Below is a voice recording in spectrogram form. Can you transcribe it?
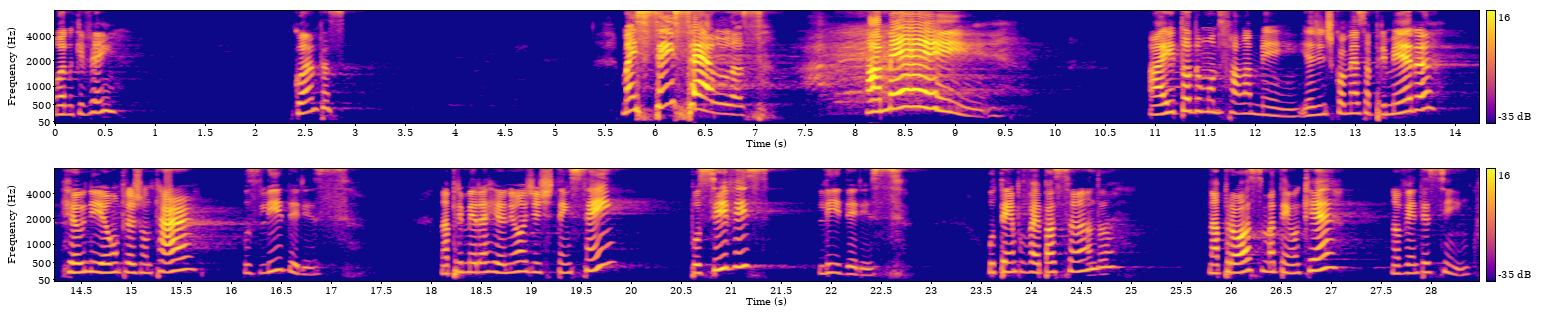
O ano que vem? Quantas? Mas sem células. Amém. Amém. Aí todo mundo fala amém. E a gente começa a primeira reunião para juntar os líderes. Na primeira reunião a gente tem 100 possíveis líderes. O tempo vai passando. Na próxima tem o quê? 95.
